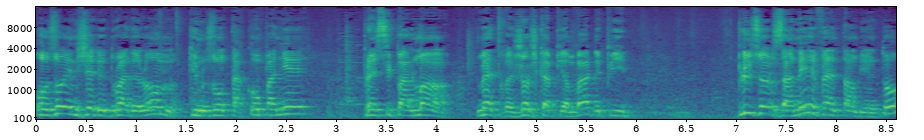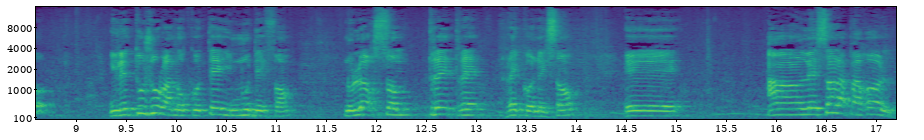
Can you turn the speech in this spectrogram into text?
aux ONG de droits de l'homme qui nous ont accompagnés, principalement Maître Georges Kapiamba depuis plusieurs années, 20 ans bientôt. Il est toujours à nos côtés, il nous défend. Nous leur sommes très très reconnaissants. Et en laissant la parole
